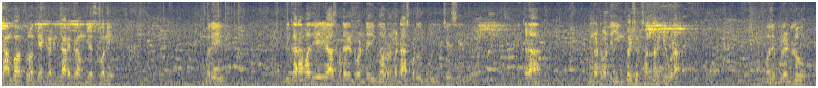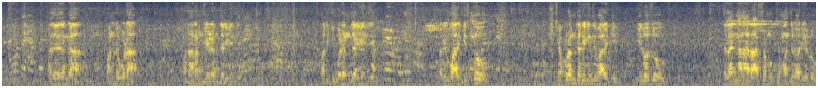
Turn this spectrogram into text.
క్యాంపాక్స్లో కేక్ కటింగ్ కార్యక్రమం చేసుకొని మరి వికారాబాద్ ఏరియా హాస్పిటల్ అయినటువంటి గవర్నమెంట్ హాస్పిటల్కు ఇచ్చేసి ఇక్కడ ఉన్నటువంటి ఇన్పేషెంట్స్ అందరికీ కూడా మరి బ్రెడ్లు అదేవిధంగా పండ్లు కూడా ప్రదానం చేయడం జరిగింది. వారికి ఇవ్వడం జరిగింది. మరి వారికి ఇస్తూ చెప్పడం జరిగింది వారికి. ఈరోజు తెలంగాణ రాష్ట్ర ముఖ్యమంత్రి వర్యులు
